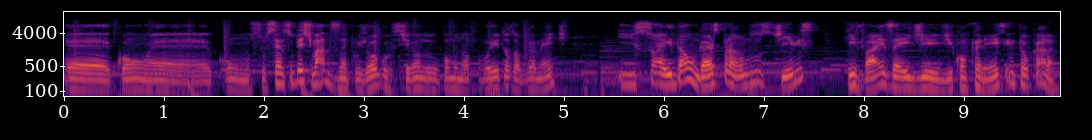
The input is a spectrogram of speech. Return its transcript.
é, com, é, com sendo subestimados né, pro jogo, chegando como não favoritos, obviamente. E isso aí dá um gás para ambos os times, rivais aí de, de conferência. Então, cara,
